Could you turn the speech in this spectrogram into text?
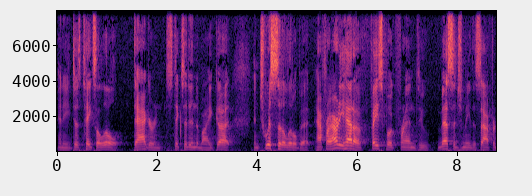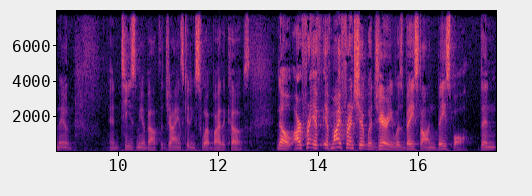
And he just takes a little dagger and sticks it into my gut and twists it a little bit. After I already had a Facebook friend who messaged me this afternoon and teased me about the Giants getting swept by the Cubs. No, our fr- if, if my friendship with Jerry was based on baseball, then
